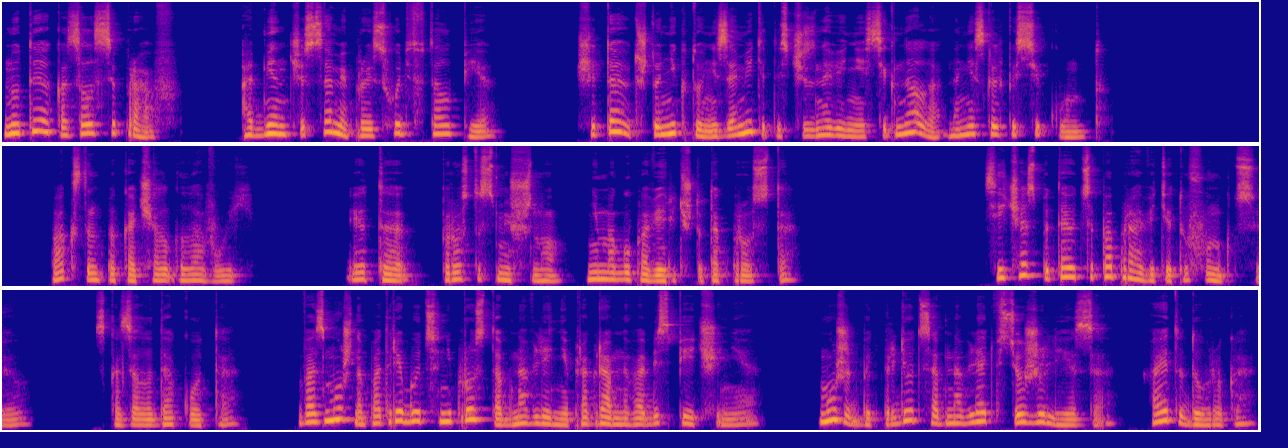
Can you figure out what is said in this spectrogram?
Но ты оказался прав. Обмен часами происходит в толпе. Считают, что никто не заметит исчезновения сигнала на несколько секунд. Пакстон покачал головой. Это просто смешно. Не могу поверить, что так просто. Сейчас пытаются поправить эту функцию, сказала Дакота. Возможно, потребуется не просто обновление программного обеспечения. Может быть, придется обновлять все железо, а это дорого.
